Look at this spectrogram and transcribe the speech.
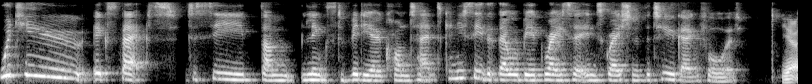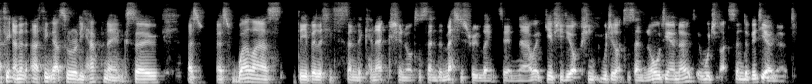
would you expect to see some links to video content? Can you see that there will be a greater integration of the two going forward? Yeah, I think and I think that's already happening. So as as well as the ability to send a connection or to send a message through LinkedIn now, it gives you the option, would you like to send an audio note or would you like to send a video note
